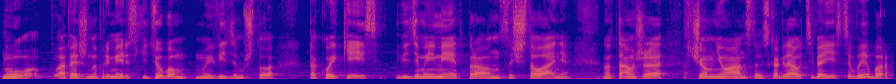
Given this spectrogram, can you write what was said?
Ну, опять же, на примере с YouTube мы видим, что такой кейс, видимо, имеет право на существование. Но там же в чем нюанс? То есть, когда у тебя есть выбор,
